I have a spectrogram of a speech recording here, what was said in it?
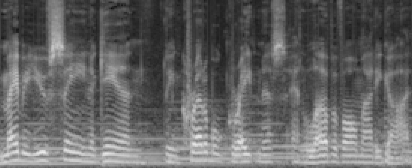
maybe you've seen again the incredible greatness and love of Almighty God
